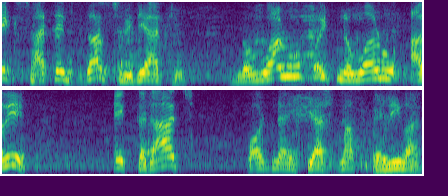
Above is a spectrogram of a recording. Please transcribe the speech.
એક સાથે દસ વિદ્યાર્થી નવ્વાણું પોઈન્ટ નવ્વાણું આવે એ કદાચ બોર્ડના ઇતિહાસમાં પહેલી વાર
